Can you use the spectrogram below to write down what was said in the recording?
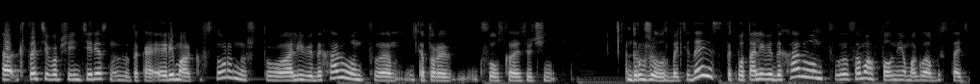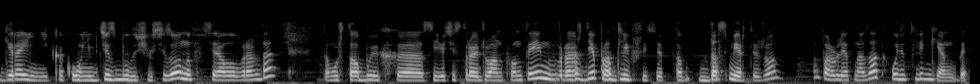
А, кстати, вообще интересно, это такая ремарка в сторону, что Оливия де Хавиланд, э, которая, к слову сказать, очень дружила с Бетти Дэвис. Так вот, Оливия де Хавиланд сама вполне могла бы стать героиней какого-нибудь из будущих сезонов сериала «Вражда», потому что об их э, с ее сестрой Джоан Фонтейн вражде, продлившейся там, до смерти Джоан, пару лет назад ходят легенды.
